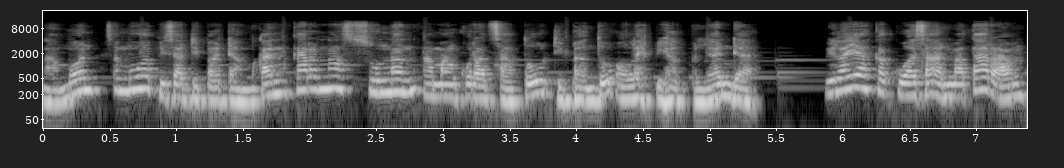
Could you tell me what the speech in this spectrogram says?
Namun, semua bisa dipadamkan karena Sunan Amangkurat I dibantu oleh pihak Belanda. Wilayah kekuasaan Mataram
